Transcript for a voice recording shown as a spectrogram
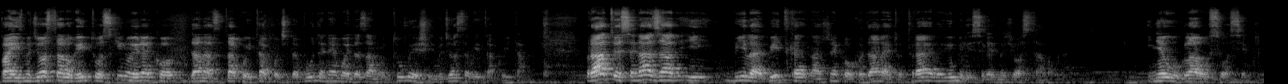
Pa između ostalog i to skinuo i rekao, danas tako i tako će da bude, nemoj da za mnom tuguješ, između ostalog i tako i tako. Vratio se nazad i bila je bitka, znači nekoliko dana je to trajalo i ubili se ga između ostaloga. I njegovu glavu su osjekli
